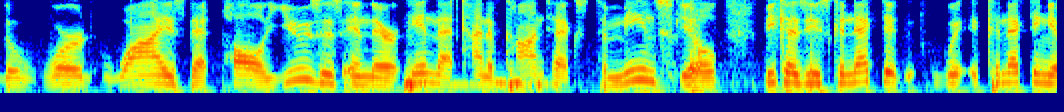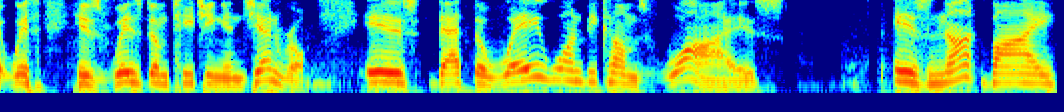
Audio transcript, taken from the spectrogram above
the word wise that Paul uses in there in that kind of context to mean skilled because he's connected connecting it with his wisdom teaching in general. Is that the way one becomes wise is not by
